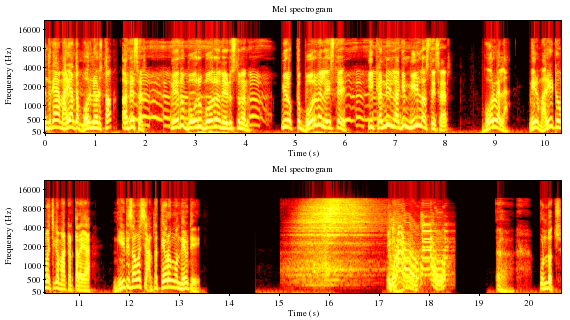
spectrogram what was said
ఎందుకయ్యా మరీ అంత బోరు నేడుస్తావు? అదే సార్ నేను బోరు బోరు అని ఏడుస్తున్నాను. మీరు ఒక్క బోర్వెల్ వేస్తే ఈ కన్నీళ్ళలాగి నీళ్ళు వస్తాయి సార్. బోరు వెళ్ళ మీరు మరీ టూ మచ్గా మాట్లాడతారయ్యా. నీటి సమస్య అంత తీవ్రంగా ఉందేమిటి? ఉండొచ్చు.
